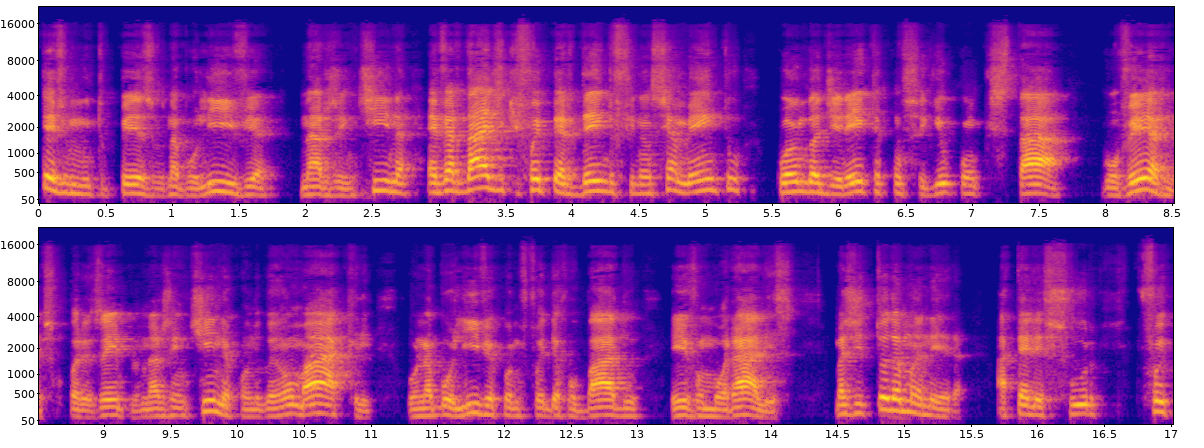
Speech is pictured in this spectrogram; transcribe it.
teve muito peso na Bolívia, na Argentina. É verdade que foi perdendo financiamento quando a direita conseguiu conquistar governos, por exemplo, na Argentina, quando ganhou Macri, ou na Bolívia, quando foi derrubado Evo Morales. Mas, de toda maneira, a Telesur foi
